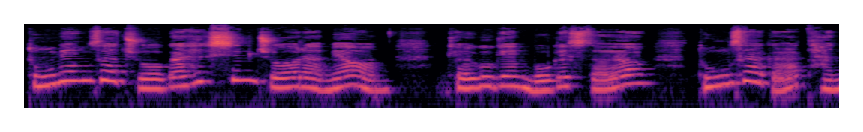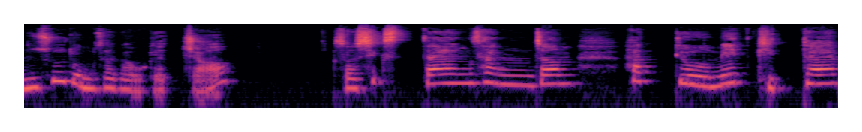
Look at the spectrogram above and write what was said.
동명사 주어가 핵심 주어라면 결국엔 뭐겠어요? 동사가 단수 동사가 오겠죠. 그래서 식당, 상점, 학교 및 기타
